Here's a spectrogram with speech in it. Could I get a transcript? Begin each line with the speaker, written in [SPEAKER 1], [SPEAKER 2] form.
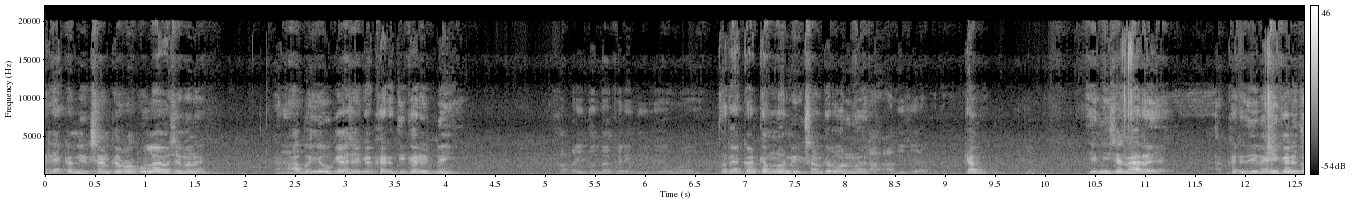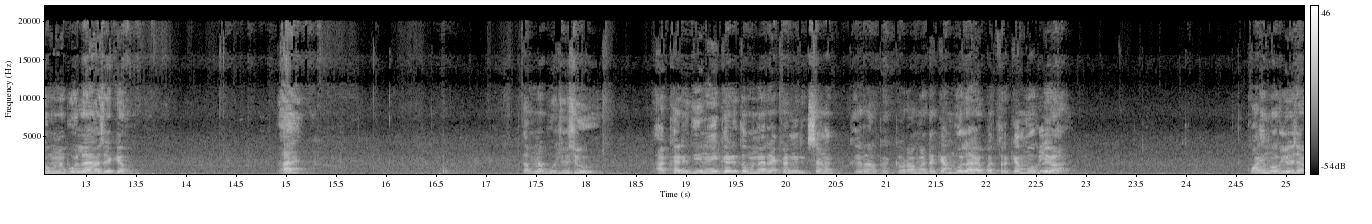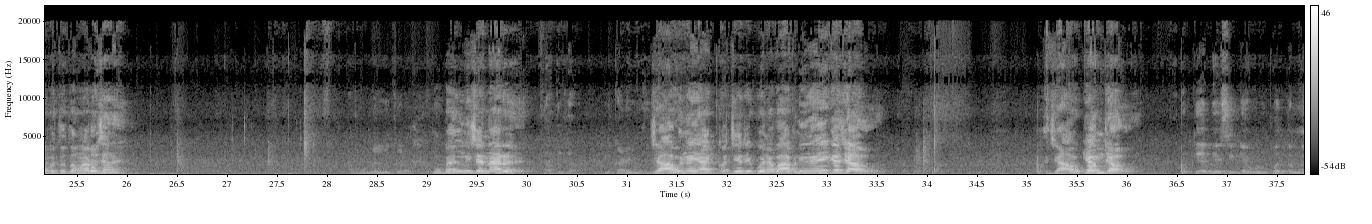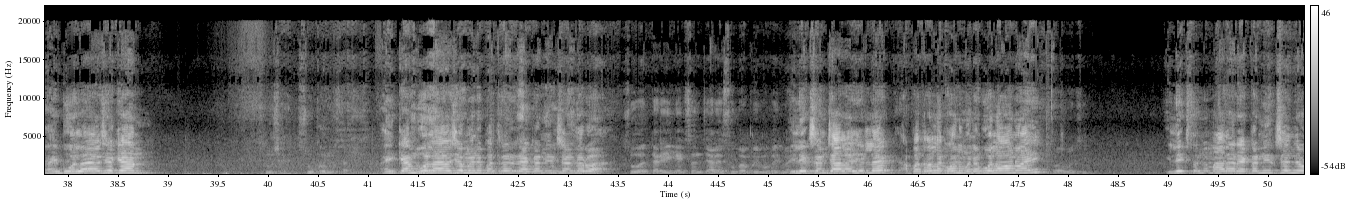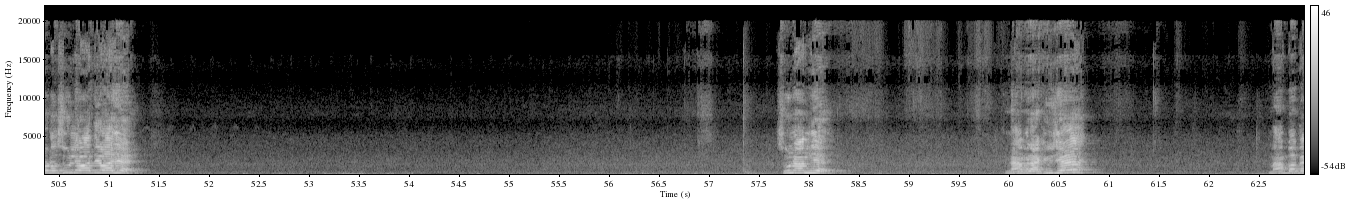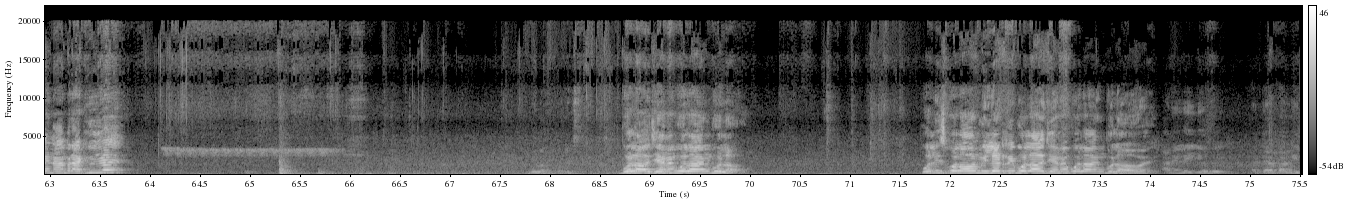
[SPEAKER 1] Record નિરીક્ષણ કરવા બોલાવ્યો છે મને. આ ભાઈ એવું કહે છે કે ખરીદી કરી જ નહીં.
[SPEAKER 2] આપણે તો ન ખરીદી હોય.
[SPEAKER 1] તો રેકર્ડ કેમનું નિરીક્ષણ કરવાનું હોય. કેમ? એ નીચે ના રહે. ખરીદી નહીં કરી તો મને બોલાવ્યો છે કેમ? હે? તમને પૂછું છું આ ખરીદી નહીં કરી તો મને રેકર્ડ નિરીક્ષણ કરવા માટે કેમ બોલાવ્યો પત્ર કેમ મોકલ્યો કોણે મોકલ્યો છે આ પત્ર? તમારો છે ને?
[SPEAKER 2] મોબાઈલ નીચે
[SPEAKER 1] ના રહે.
[SPEAKER 2] જાઓ.
[SPEAKER 1] નહીં આ કચેરી કોઈના બાપની નહીં કે જાવ જાવ કેમ
[SPEAKER 2] તમને
[SPEAKER 1] અહીં બોલાયો છે કેમ?
[SPEAKER 2] શું છે? શું કરું સાહેબ
[SPEAKER 1] અહીં કેમ બોલાયો છે? મને પત્ર રેકર્ડ નિરીક્ષણ કરવા.
[SPEAKER 2] શું અત્યારે ઇલેક્શન ચાલે? શું કામ મગજમાં
[SPEAKER 1] ઇલેક્શન ચાલે છે એટલે આ પત્ર લખવાનું મને બોલાવવાનું અહીં. ઇલેક્શનને મારા રેકર્ડ નિરીક્ષણ જોડે શું લેવા દેવા છે? શું નામ છે? નામ રાખ્યું છે? મા બાપે નામ રાખ્યું છે?
[SPEAKER 2] બોલાવો
[SPEAKER 1] જેને બોલાવો એને બોલાવો. પોલીસ બોલાવો મિલિટરી બોલાવો જેને બોલાવો એને બોલાવો હવે.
